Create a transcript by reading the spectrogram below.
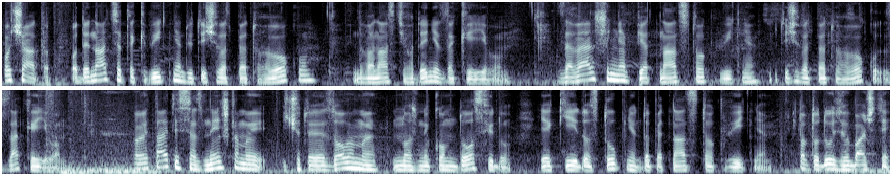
Початок 11 квітня 2025 року, 12 годині за Києвом. Завершення 15 квітня 2025 року за Києвом. Повертайтеся знижками і чотиризовими множником досвіду, які доступні до 15 квітня. Тобто, друзі, ви бачите,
